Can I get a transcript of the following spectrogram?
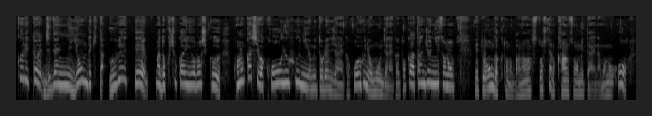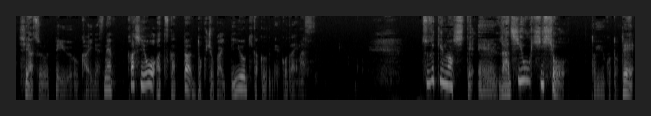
くりと事前に読んできた上で、まあ、読書会よろしく、この歌詞はこういう風に読み取れるんじゃないか、こういう風に思うんじゃないかとか、単純にその、えっと、音楽とのバランスとしての感想みたいなものをシェアするっていう回ですね。歌詞を扱った読書会っていう企画でございます。続きまして、えー、ラジオ批評ということで、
